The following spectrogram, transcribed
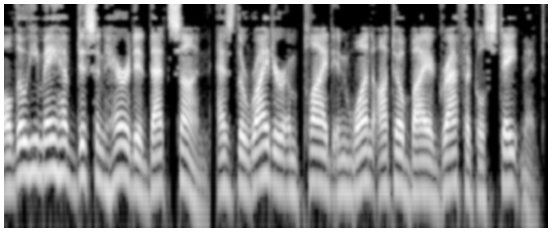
although he may have disinherited that son as the writer implied in one autobiographical statement.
